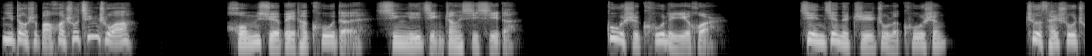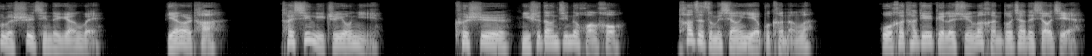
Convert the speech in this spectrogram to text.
你倒是把话说清楚啊！红雪被他哭得心里紧张兮兮的。顾氏哭了一会儿，渐渐的止住了哭声，这才说出了事情的原委：言儿他。他心里只有你，可是你是当今的皇后，他再怎么想也不可能了。我和他爹给了寻了很多家的小姐，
